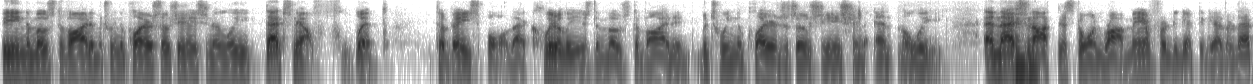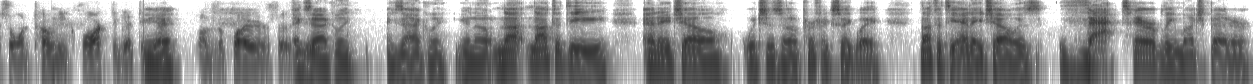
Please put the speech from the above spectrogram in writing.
being the most divided between the player association and league that's now flipped to baseball that clearly is the most divided between the players association and the league and that's mm-hmm. not just on rob manfred to get together that's on tony clark to get together Yeah. who runs the players association Exactly. Exactly. You know, not not that the NHL, which is a perfect segue, not that the NHL is that terribly much better,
